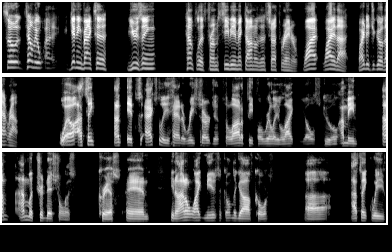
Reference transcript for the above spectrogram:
So tell me, uh, getting back to using templates from CB Macdonald and Seth Rayner, why why that? Why did you go that route? Well, I think it's actually had a resurgence. A lot of people really like the old school. I mean, I'm I'm a traditionalist, Chris, and you know I don't like music on the golf course. Uh, I think we've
